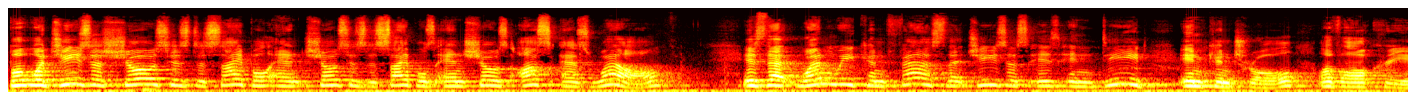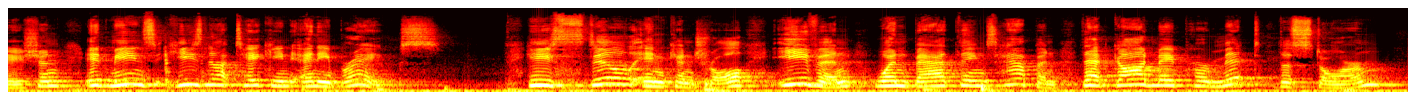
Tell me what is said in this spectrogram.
But what Jesus shows his disciple and shows his disciples and shows us as well is that when we confess that Jesus is indeed in control of all creation, it means he's not taking any breaks. He's still in control, even when bad things happen. That God may permit the storm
